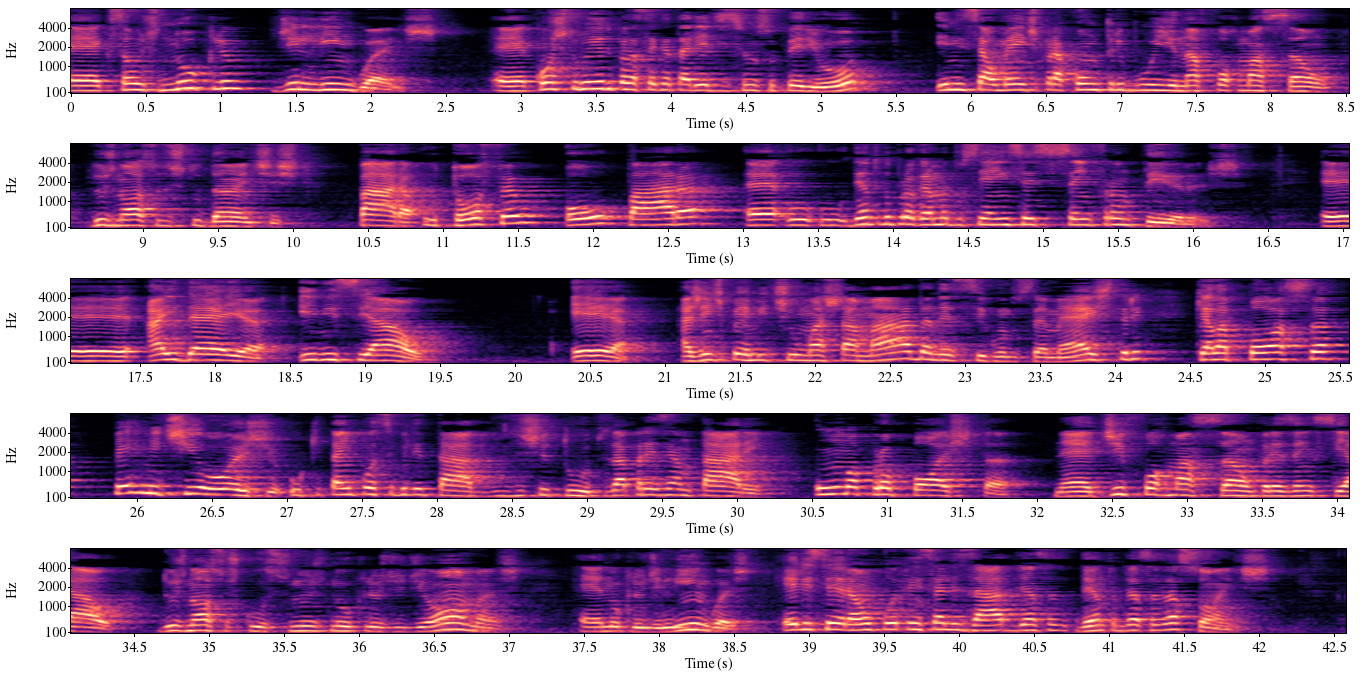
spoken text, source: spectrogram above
é, que são os núcleos de línguas, é, construído pela Secretaria de Ensino Superior, inicialmente para contribuir na formação dos nossos estudantes para o TOEFL ou para é, o, o, dentro do programa do Ciências Sem Fronteiras. É, a ideia inicial é a gente permitir uma chamada nesse segundo semestre que ela possa permitir hoje o que está impossibilitado dos institutos apresentarem uma proposta né, de formação presencial dos nossos cursos nos núcleos de idiomas, é, núcleo de línguas, eles serão potencializados dentro, dentro dessas ações.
